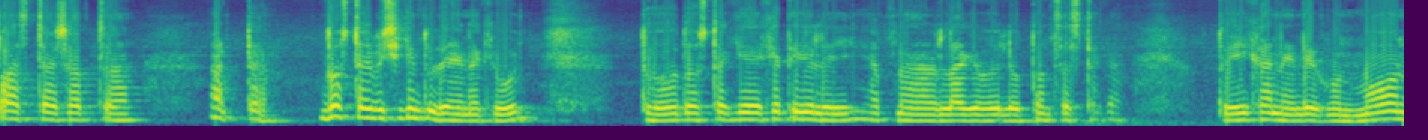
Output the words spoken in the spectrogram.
পাঁচটা, সাতটা, আটটা, দশটার বেশি কিন্তু দেয় না কেউ। তো দশটাকে খেতে গেলেই আপনার লাগে হইল পঞ্চাশ টাকা। তো এইখানে দেখুন, মন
